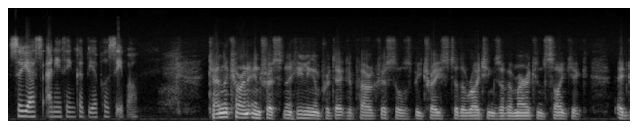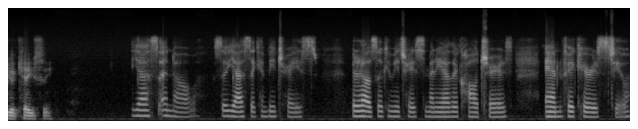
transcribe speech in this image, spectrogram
So, yes, anything could be a placebo. Can the current interest in the healing and protective power of crystals be traced to the writings of American psychic Edgar Cayce? Yes and no. So, yes, it can be traced, but it also can be traced to many other cultures and fakirs too.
